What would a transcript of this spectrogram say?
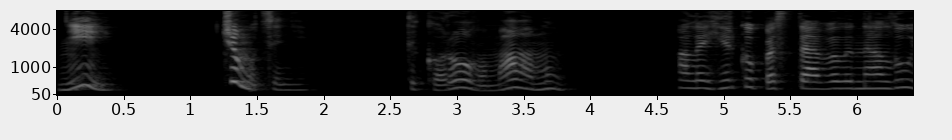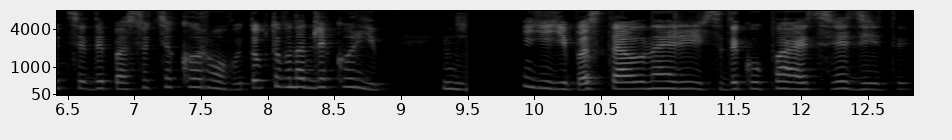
Ні. Чому це ні? Ти корова, мама Му. Але гірку поставили на луці, де пасуться корови, тобто вона для корів. Ні. Її поставили на річці, де купаються діти.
